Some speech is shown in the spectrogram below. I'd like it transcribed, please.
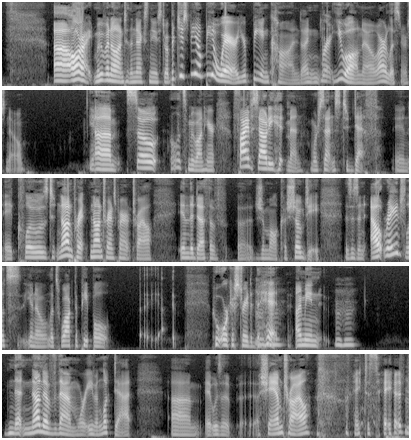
Uh, all right, moving on to the next news story. But just you know, be aware you're being conned, and Right. you all know, our listeners know. Yeah. Um, so let's move on here. Five Saudi hitmen were sentenced to death in a closed, non non transparent trial in the death of uh, Jamal Khashoggi. This is an outrage. Let's you know, let's walk the people uh, who orchestrated the hit. I mean, Mhm. n- none of them were even looked at. Um, it was a, a sham trial. I hate to say it.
